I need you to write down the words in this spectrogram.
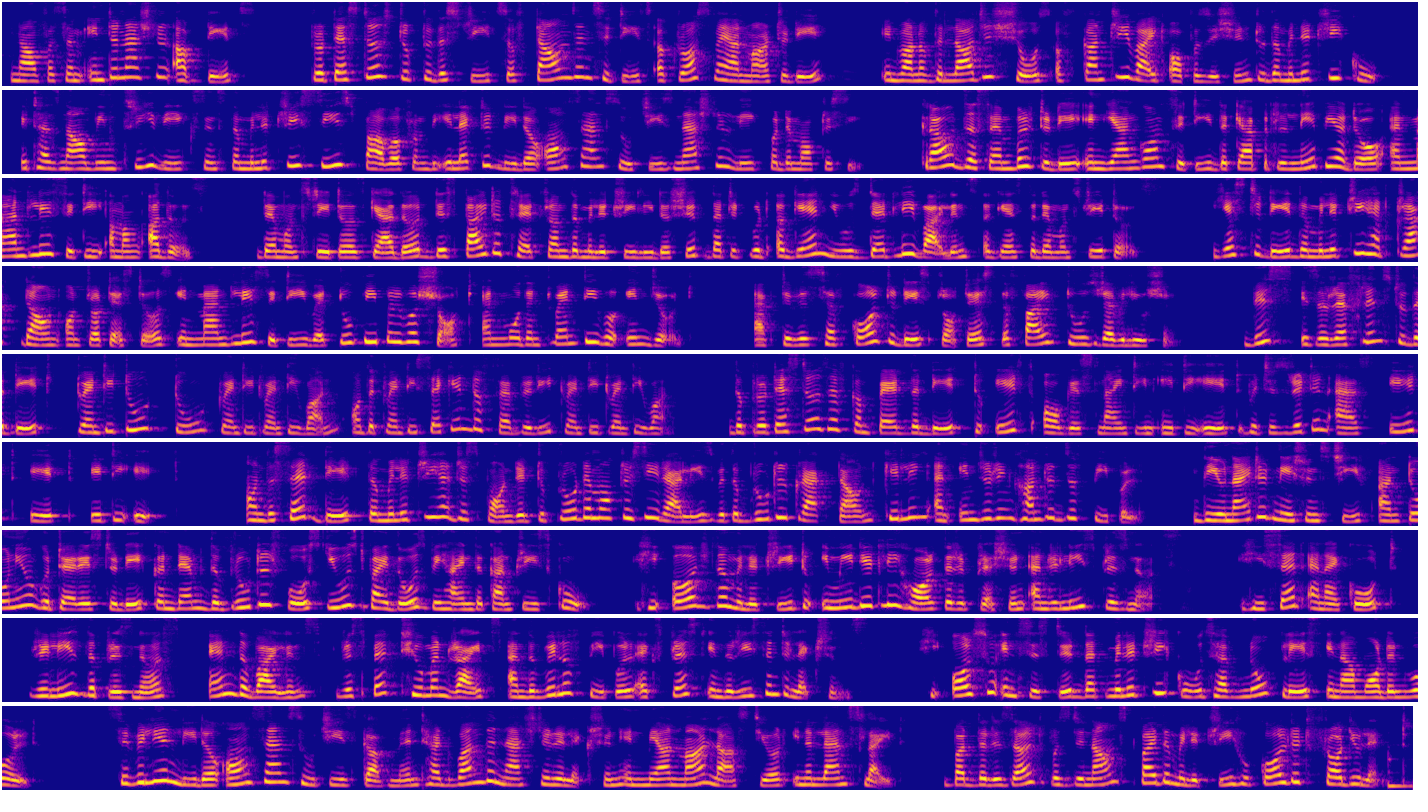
Now, for some international updates, protesters took to the streets of towns and cities across Myanmar today in one of the largest shows of countrywide opposition to the military coup. It has now been three weeks since the military seized power from the elected leader Aung San Suu Kyi's National League for Democracy. Crowds assembled today in Yangon City, the capital Naypyidaw, and Mandalay City, among others. Demonstrators gathered despite a threat from the military leadership that it would again use deadly violence against the demonstrators. Yesterday, the military had cracked down on protesters in Mandalay City, where two people were shot and more than 20 were injured. Activists have called today's protest the Five Twos Revolution. This is a reference to the date 22 2 2021 or the 22nd of February 2021. The protesters have compared the date to 8th August 1988, which is written as 8 8 88. On the said date, the military had responded to pro democracy rallies with a brutal crackdown, killing and injuring hundreds of people. The United Nations chief Antonio Guterres today condemned the brutal force used by those behind the country's coup he urged the military to immediately halt the repression and release prisoners. He said, and I quote, Release the prisoners, end the violence, respect human rights and the will of people expressed in the recent elections. He also insisted that military coups have no place in our modern world. Civilian leader Aung San Suu Kyi's government had won the national election in Myanmar last year in a landslide, but the result was denounced by the military who called it fraudulent.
